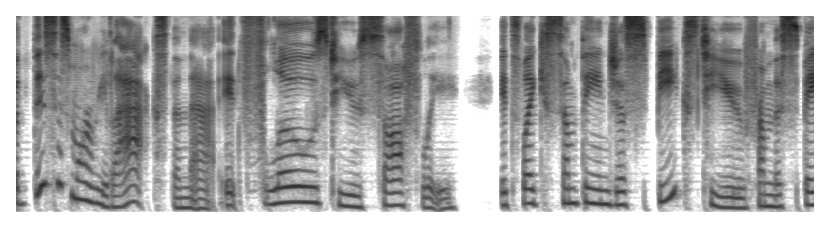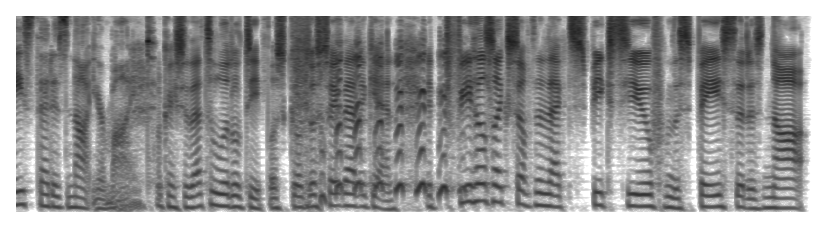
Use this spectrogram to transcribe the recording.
But this is more relaxed than that. It flows to you softly. It's like something just speaks to you from the space that is not your mind. Okay, so that's a little deep. Let's go. Just say that again. it feels like something that speaks to you from the space that is not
